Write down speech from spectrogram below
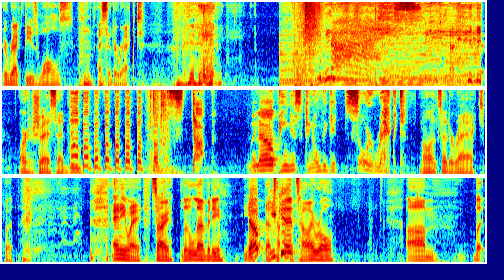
erect these walls. I said erect. nice. or should I have said Stop. My Nope. penis can only get so erect. well, it said erect, but anyway, sorry, little levity. Nope, that's you how, good. That's how I roll. Um, but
